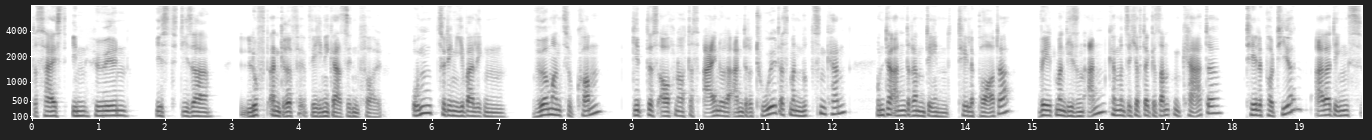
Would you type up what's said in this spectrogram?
Das heißt, in Höhlen ist dieser Luftangriff weniger sinnvoll. Um zu den jeweiligen Würmern zu kommen, gibt es auch noch das ein oder andere Tool, das man nutzen kann. Unter anderem den Teleporter. Wählt man diesen an, kann man sich auf der gesamten Karte teleportieren. Allerdings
